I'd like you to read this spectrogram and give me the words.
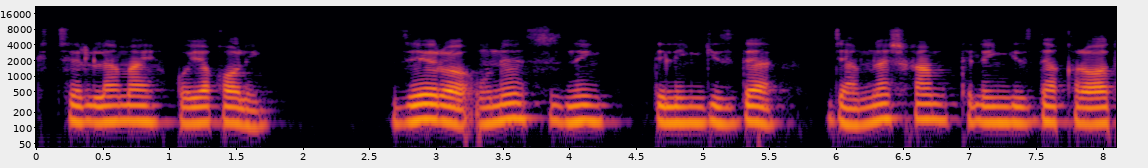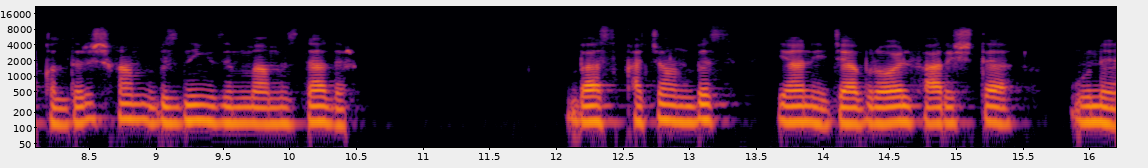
kichirlamay qo'ya qoling. Zero uni sizning dilingizda jamlash ham tilingizda qiroat qildirish ham bizning zimmamizdadir. Bas qachon biz ya'ni jabroil farishta uni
